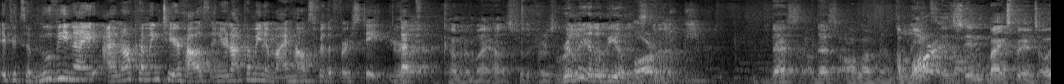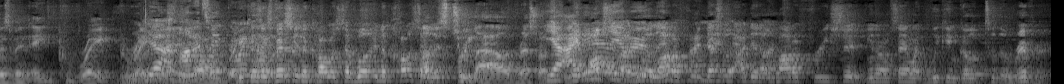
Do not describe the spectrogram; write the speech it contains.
if it's a movie night, I'm not coming to your house, and you're not coming to my house for the first date. You're That's not coming to my house for the first. Really, date. it'll be a That's bar. not- though. That's that's all I've done. A Really, bar it's is, in my experience, always been a great, great. Yeah, way. honestly, Bar. going because out- especially in the college time. Well, in the college time, Club it's too free. loud. Restaurants. Yeah, I loud. didn't Also, really I do a lot live of free. five That's what I did a lot of free shit. You know what I'm saying? Like we can go to the river,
